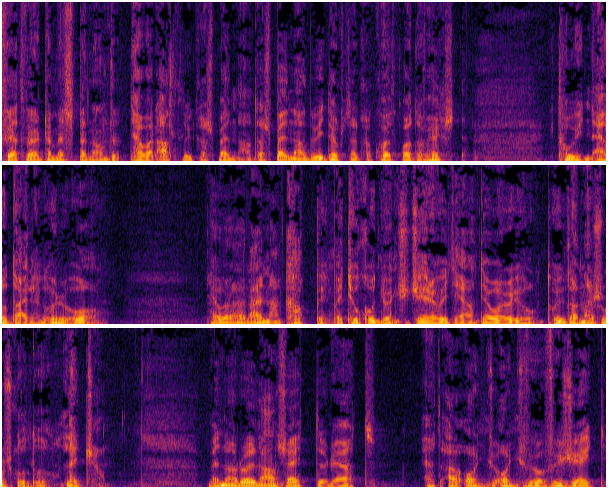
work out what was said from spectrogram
hva var det mest spennende? Det var alt lykka spennende, Det var spennende vi tok nekka kvart på det fikkst. Tog inn avdelinger og Det var en annan kapping, men du kunde jo ikke gjøre vidt det, det var jo tryggene som skulle ledja. Men når røyne han setter det at at ikke var for skjeit.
